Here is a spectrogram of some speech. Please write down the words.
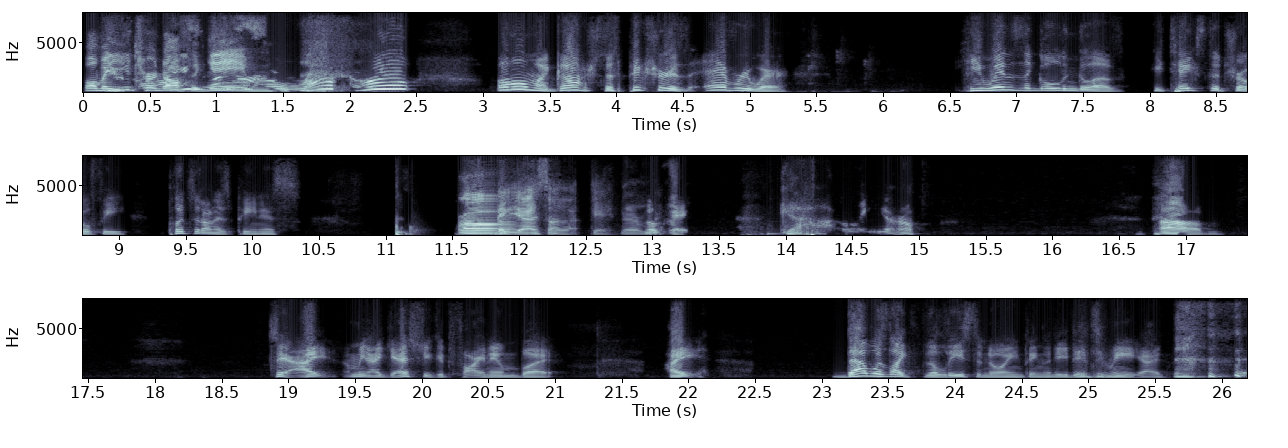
Well, I mean, you, you turned off the game. Rock, oh, oh my gosh, this picture is everywhere. He wins the Golden Glove. He takes the trophy, puts it on his penis. Oh, yeah, I saw that. Okay, never mind. Okay, golly, girl. Um, see, I, I mean, I guess you could find him, but I, that was like the least annoying thing that he did to me. I, it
